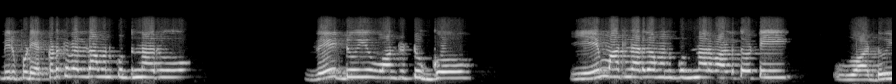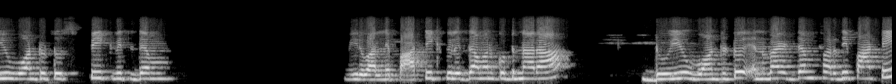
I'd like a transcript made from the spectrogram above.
మీరు ఇప్పుడు ఎక్కడికి వెళ్దాం అనుకుంటున్నారు? Where do you want to go ఏం మాట్లాడదాం అనుకుంటున్నారు వాళ్ళతోటి? What do you want to speak with them మీరు వాళ్ళని పార్టీకి పిలుద్దాం అనుకుంటున్నారా? Do you want to invite them for the party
